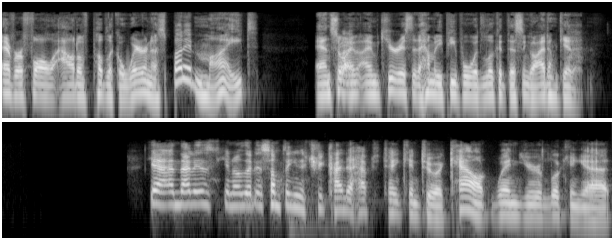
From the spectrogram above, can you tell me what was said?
ever fall out of public awareness, but it might. And so Right. I'm, I'm curious at how many people would look at this and go, I don't get it. Yeah, and that is, you know, that is something that you kind of have to take into account when you're looking at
